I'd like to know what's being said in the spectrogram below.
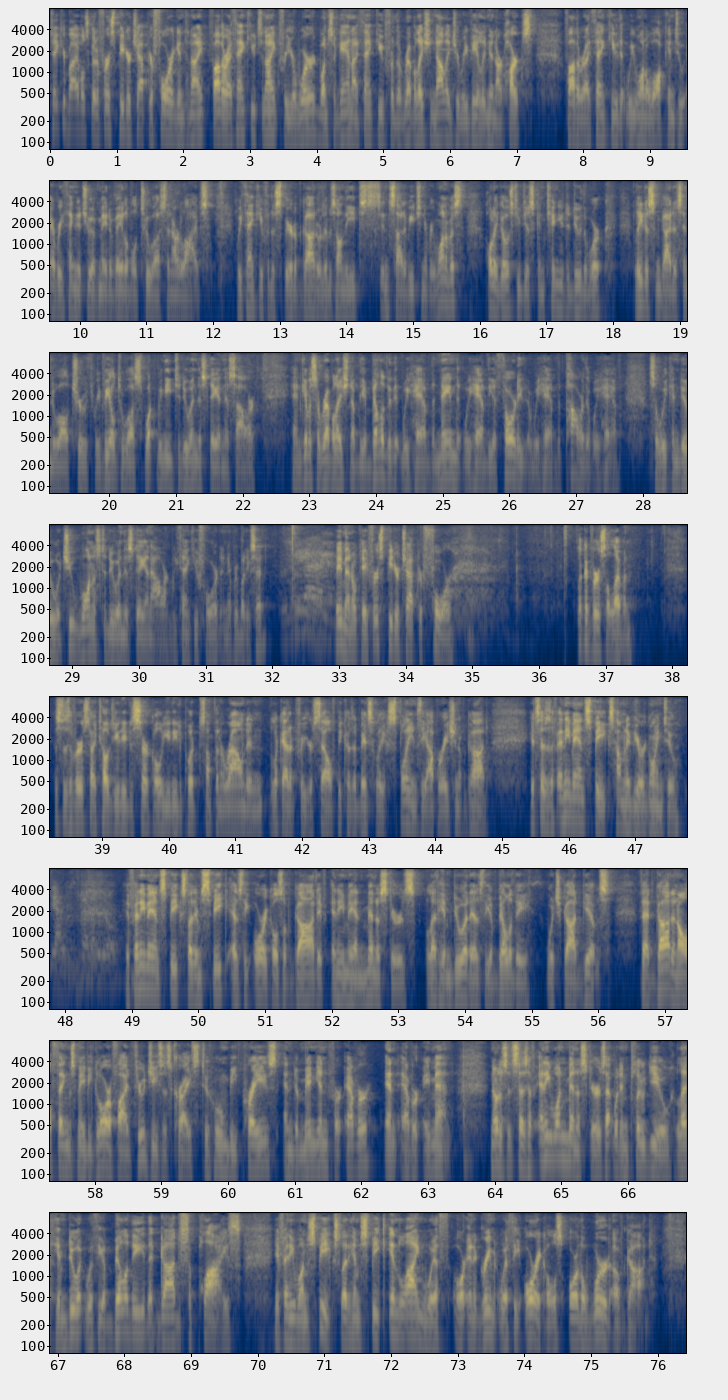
Take your Bibles, go to 1 Peter chapter 4 again tonight. Father, I thank you tonight for your word. Once again, I thank you for the revelation knowledge you're revealing in our hearts. Father, I thank you that we want to walk into everything that you have made available to us in our lives. We thank you for the Spirit of God who lives on the inside of each and every one of us. Holy Ghost, you just continue to do the work. Lead us and guide us into all truth. Reveal to us what we need to do in this day and this hour and give us a revelation of the ability that we have, the name that we have, the authority that we have, the power that we have, so we can do what you want us to do in this day and hour. And we thank you for it. And everybody said, Amen. Amen. Okay, First Peter chapter 4. Look at verse 11. This is a verse I told you you need to circle, you need to put something around and look at it for yourself because it basically explains the operation of God. It says, If any man speaks, how many of you are going to? Yeah. If any man speaks, let him speak as the oracles of God. If any man ministers, let him do it as the ability which God gives, that God in all things may be glorified through Jesus Christ, to whom be praise and dominion forever and ever. Amen. Notice it says, if anyone ministers, that would include you, let him do it with the ability that God supplies. If anyone speaks, let him speak in line with or in agreement with the oracles or the word of God.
